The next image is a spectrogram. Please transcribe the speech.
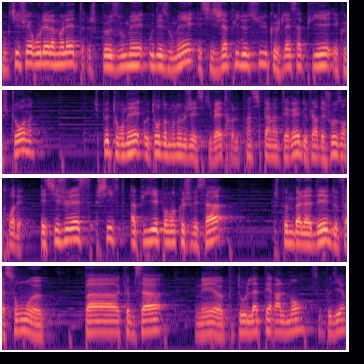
Donc si je fais rouler la molette, je peux zoomer ou dézoomer. Et si j'appuie dessus, que je laisse appuyer et que je tourne, je peux tourner autour de mon objet, ce qui va être le principal intérêt de faire des choses en 3D. Et si je laisse Shift appuyer pendant que je fais ça, je peux me balader de façon euh, pas comme ça, mais euh, plutôt latéralement, si on peut dire.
